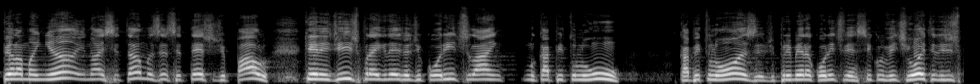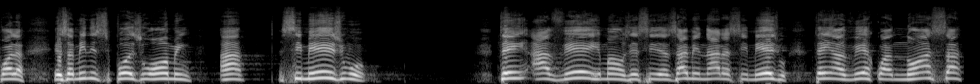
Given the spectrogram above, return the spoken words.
pela manhã, e nós citamos esse texto de Paulo, que ele diz para a igreja de Coríntios, lá em, no capítulo 1, capítulo 11 de 1 Coríntios, versículo 28, ele diz: Olha, examine-se, pois, o homem a si mesmo. Tem a ver, irmãos, esse examinar a si mesmo tem a ver com a nossa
